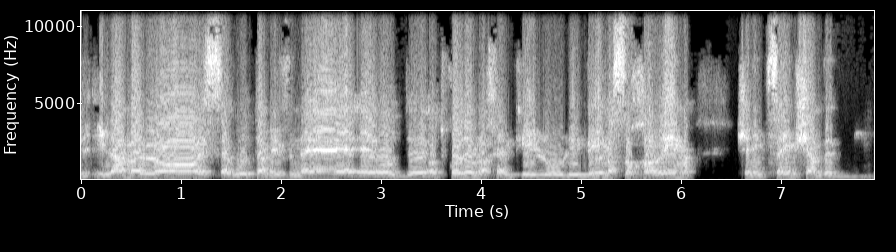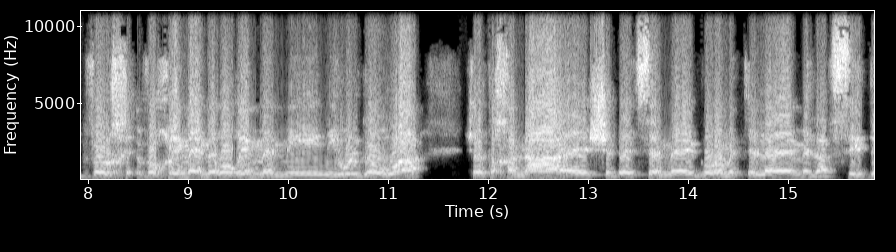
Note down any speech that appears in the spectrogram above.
היא למה לא סגרו את המבנה אה, עוד, אה, עוד קודם לכן, כאילו ליבי עם הסוחרים שנמצאים שם ואוכלים אה, מרורים מניהול גרוע של התחנה שבעצם גורמת להם להפסיד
